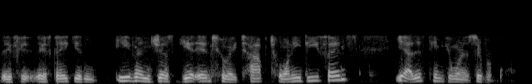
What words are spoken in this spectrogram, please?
if if they can even just get into a top 20 defense yeah this team can win a super bowl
